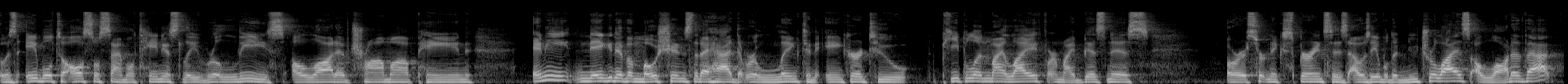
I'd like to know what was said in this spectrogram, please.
I was able to also simultaneously release a lot of trauma, pain, any negative emotions that I had that were linked and anchored to people in my life or my business or certain experiences, I was able to neutralize a lot of that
